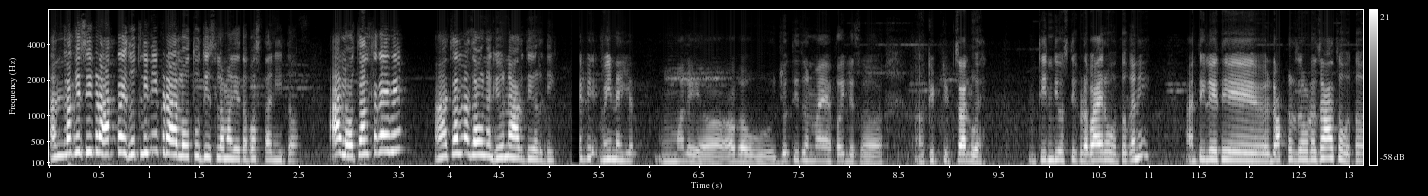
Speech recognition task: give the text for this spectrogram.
आणि लगेच इकडे हात पाय धुतली इकडे आलो तू दिसला माझ्या इथं बसताना इथं. आलो चालतं काय वे हा चल ना जाऊ ना घेऊ ना अर्धी अर्धी. मी नाही येत. मला अगाऊ ज्योतीचं माझ्या पहिलेच किटकिट चालू आहे. तीन दिवस तिकडे बाहेर होतो का नाही? आणि तिला ते डॉक्टर जवळ जायचं होतं.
